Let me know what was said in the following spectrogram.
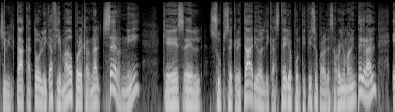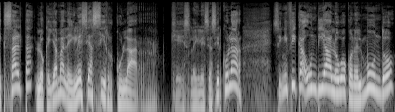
Civiltà Católica, firmado por el cardenal Cerny, que es el subsecretario del Dicasterio Pontificio para el Desarrollo Humano Integral, exalta lo que llama la iglesia circular. ¿Qué es la iglesia circular? Significa un diálogo con el mundo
